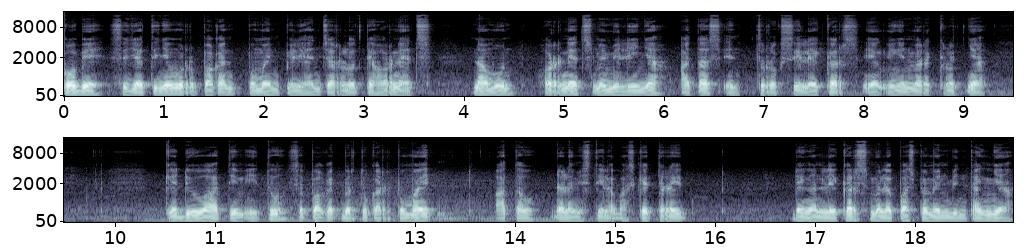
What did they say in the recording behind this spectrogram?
Kobe sejatinya merupakan pemain pilihan Charlotte Hornets, namun Hornets memilihnya atas instruksi Lakers yang ingin merekrutnya. Kedua tim itu sepakat bertukar pemain atau dalam istilah basket trade dengan Lakers melepas pemain bintangnya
